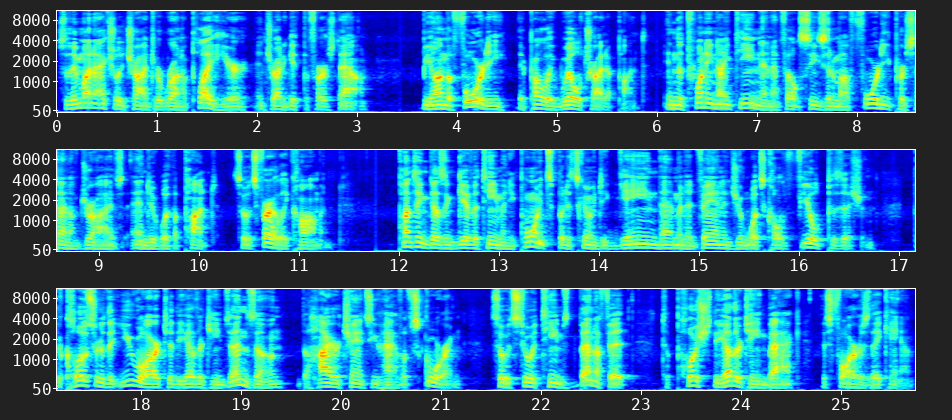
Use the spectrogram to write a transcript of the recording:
so they might actually try to run a play here and try to get the first down. Beyond the 40, they probably will try to punt. In the 2019 NFL season, about 40% of drives ended with a punt, so it's fairly common. Punting doesn't give a team any points, but it's going to gain them an advantage in what's called field position. The closer that you are to the other team's end zone, the higher chance you have of scoring. So it's to a team's benefit to push the other team back as far as they can.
